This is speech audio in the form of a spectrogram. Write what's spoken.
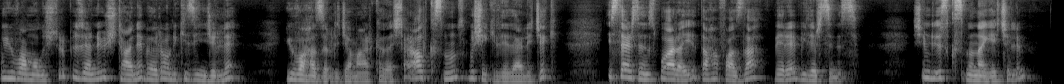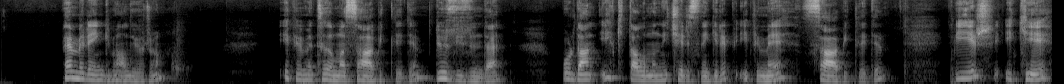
bu yuvam oluşturup üzerine 3 tane böyle 12 zincirle yuva hazırlayacağım arkadaşlar. Alt kısmımız bu şekilde ilerleyecek. İsterseniz bu arayı daha fazla verebilirsiniz. Şimdi üst kısmına geçelim. Pembe rengimi alıyorum. İpimi tığıma sabitledim. Düz yüzünden. Buradan ilk dalımın içerisine girip ipimi sabitledim. 1, 2,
